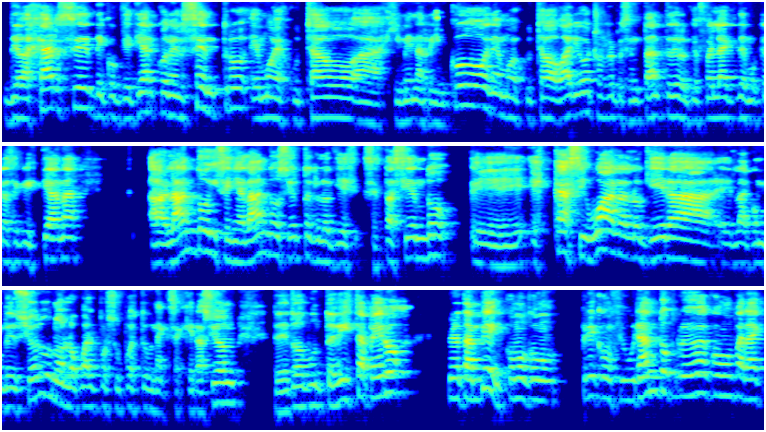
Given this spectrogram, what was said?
de bajarse, de coquetear con el centro. Hemos escuchado a Jimena Rincón, hemos escuchado a varios otros representantes de lo que fue la democracia cristiana hablando y señalando, ¿cierto?, que lo que se está haciendo eh, es casi igual a lo que era eh, la Convención 1, lo cual, por supuesto, es una exageración desde todo punto de vista, pero, pero también como, como preconfigurando pruebas como para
